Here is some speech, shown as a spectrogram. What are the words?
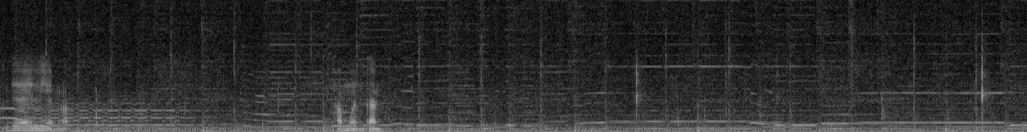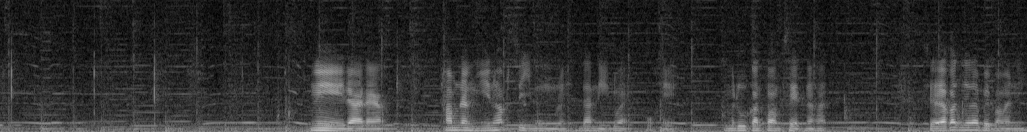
ก็จะได้เหลี่ยมละทำเหมือนกันนี่ได้แล้วทำอย่างนี้นะครับสี่มุมเลยด้านนี้ด้วย โอเค มาดูกันตอนเสร็จนะฮะ เสร็จแล้วก็จะได้เป็นประมาณนี้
